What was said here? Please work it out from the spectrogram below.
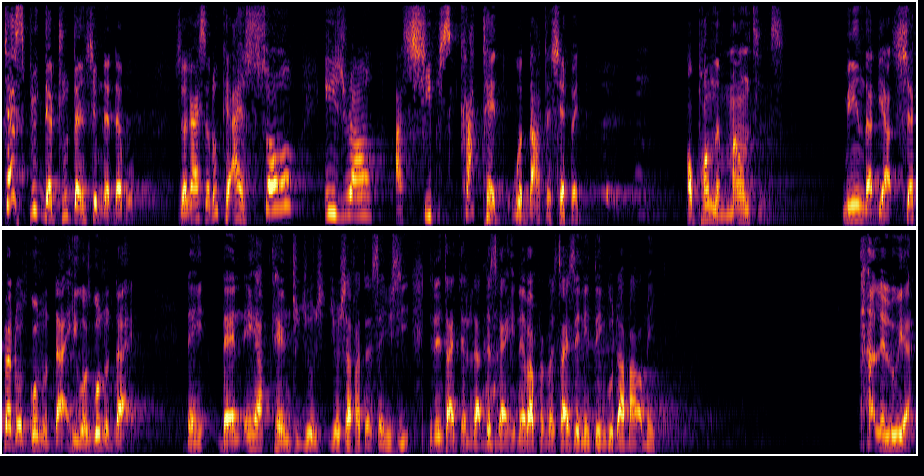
Just speak the truth and shame the devil. So the guy said, Okay, I saw Israel as sheep scattered without a shepherd upon the mountains. Meaning that their shepherd was going to die. He was going to die. Then, then Ahab turned to Jehoshaphat and said, You see, didn't I tell you that this guy, he never prophesies anything good about me? Hallelujah.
